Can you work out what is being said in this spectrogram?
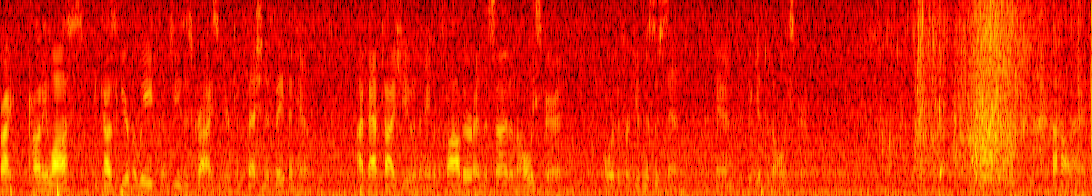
Right, Connie Los, because of your belief in Jesus Christ and your confession of faith in Him, I baptize you in the name of the Father and the Son and the Holy Spirit for the forgiveness of sin and the gift of the Holy Spirit. All right.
